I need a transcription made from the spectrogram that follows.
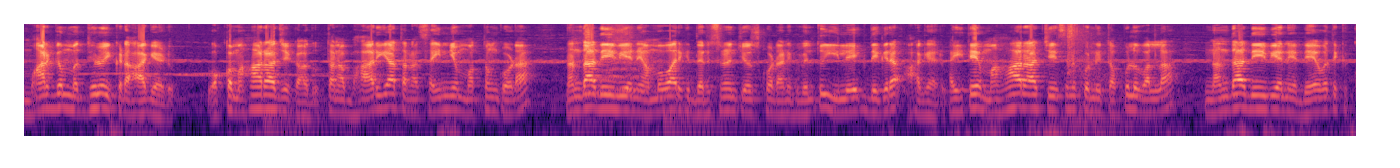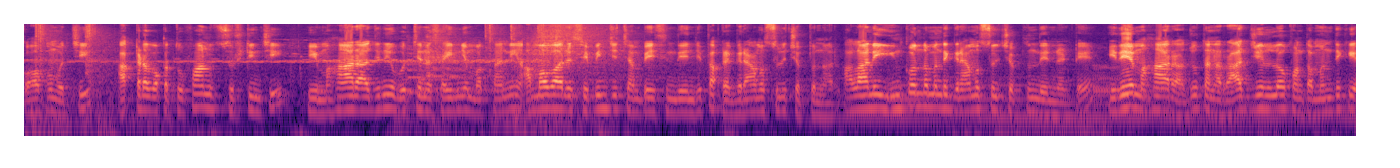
మార్గం మధ్యలో ఇక్కడ ఆగాడు. ఒక్క మహారాజే కాదు తన భార్య తన సైన్యం మొత్తం కూడా నందాదేవి అనే అమ్మవారికి దర్శనం చేసుకోవడానికి వెళ్తూ ఈ లేక్ దగ్గర ఆగారు. అయితే మహారాజ్ చేసిన కొన్ని తప్పుల వల్ల నందాదేవి అనే దేవతకి కోపం వచ్చి అక్కడ ఒక తుఫాను సృష్టించి ఈ మహారాజుని వచ్చిన సైన్యం మొత్తాన్ని అమ్మవారు శపించి చంపేసింది అని చెప్పి అక్కడ గ్రామస్తులు చెప్తున్నారు. అలానే ఇంకొంతమంది గ్రామస్తులు చెప్తుంది ఏంటంటే ఇదే మహారాజు తన రాజ్యంలో కొంతమందికి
